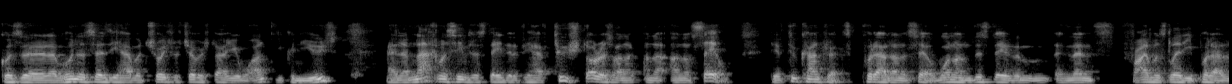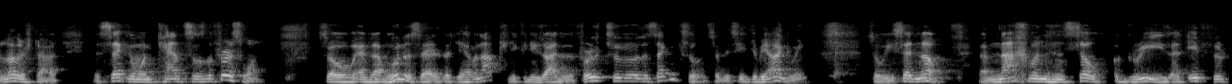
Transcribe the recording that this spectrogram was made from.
because uh, Huna says you have a choice whichever star you want, you can use. And Rav Nachman seems to state that if you have two stars on a, on a, on a sale, if you have two contracts put out on a sale, one on this day and then five months later you put out another star, the second one cancels the first one. So, and Rav Huna says that you have an option. You can use either the first ksuva or the second ksuva. So they seem to be arguing. So he said no. Rav Nachman himself agrees that if the,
